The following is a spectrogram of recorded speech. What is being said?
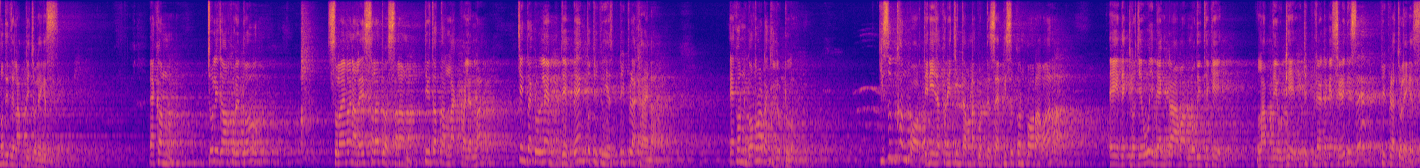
নদীতে লাফ দিয়ে চলে গেছে। এখন চলে যাওয়ার পরে তো সুলাইমান আলাইসালাতাম তিনি তো তার লাখ পাইলেন না। চিন্তা করলেন যে ব্যাংক তো পিঁপড়ে পিঁপড়া খায় না। এখন ঘটনাটা কি ঘটলো? কিছুক্ষণ পর তিনি যখন এই চিন্তা ভাবনা করতেছেন, কিছুক্ষণ পর আবার এই দেখল যে ওই ব্যাংকটা আবার নদী থেকে লাভ দিয়ে উঠে পিঁপড়াটাকে ছেড়ে দিছে, পিঁপড়া চলে গেছে।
